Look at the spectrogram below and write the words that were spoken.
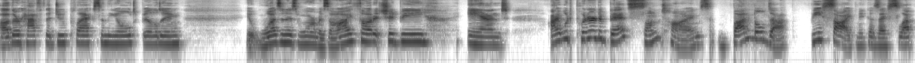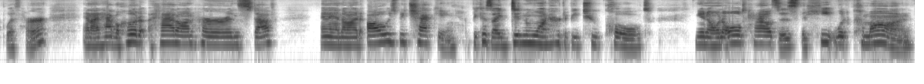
other half of the duplex in the old building. It wasn't as warm as I thought it should be. And I would put her to bed sometimes bundled up beside me because I slept with her. And I'd have a hood hat on her and stuff and I'd always be checking because I didn't want her to be too cold. You know, in old houses, the heat would come on,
